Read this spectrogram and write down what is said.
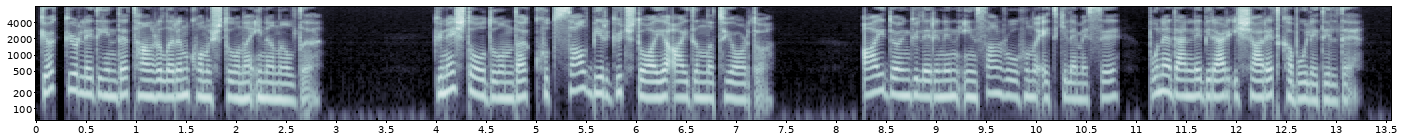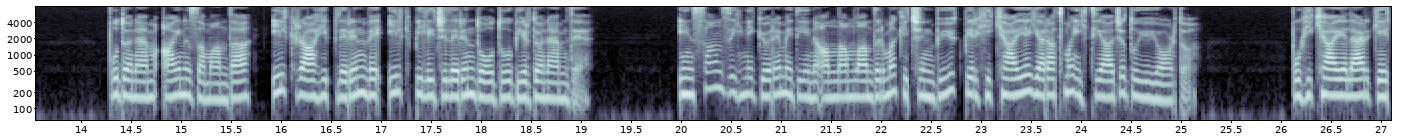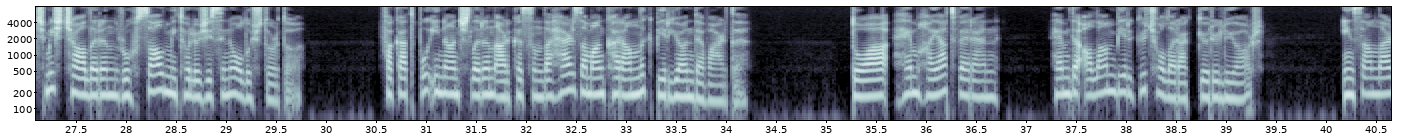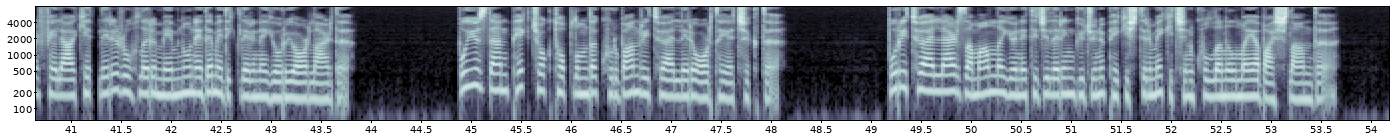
Gök gürlediğinde tanrıların konuştuğuna inanıldı. Güneş doğduğunda kutsal bir güç doğayı aydınlatıyordu. Ay döngülerinin insan ruhunu etkilemesi bu nedenle birer işaret kabul edildi. Bu dönem aynı zamanda ilk rahiplerin ve ilk bilicilerin doğduğu bir dönemdi. İnsan zihni göremediğini anlamlandırmak için büyük bir hikaye yaratma ihtiyacı duyuyordu. Bu hikayeler geçmiş çağların ruhsal mitolojisini oluşturdu. Fakat bu inançların arkasında her zaman karanlık bir yön de vardı. Doğa hem hayat veren hem de alan bir güç olarak görülüyor. İnsanlar felaketleri ruhları memnun edemediklerine yoruyorlardı. Bu yüzden pek çok toplumda kurban ritüelleri ortaya çıktı. Bu ritüeller zamanla yöneticilerin gücünü pekiştirmek için kullanılmaya başlandı.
